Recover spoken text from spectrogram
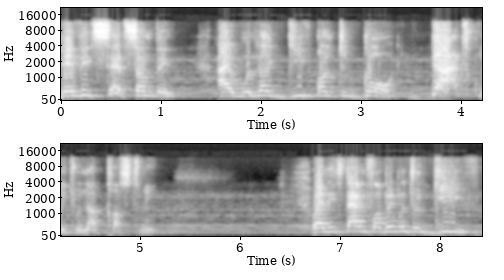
David said something I will not give unto God that which will not cost me. When it's time for people to give,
